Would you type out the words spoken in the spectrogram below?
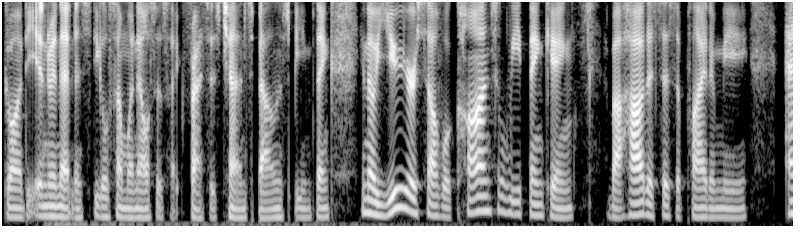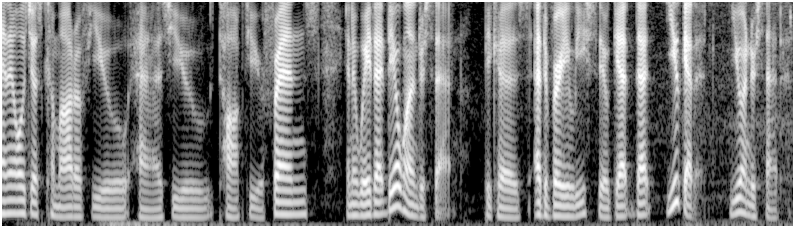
go on the internet and steal someone else's, like Francis Chan's balance beam thing. You know, you yourself will constantly thinking about how does this apply to me, and it will just come out of you as you talk to your friends in a way that they will understand. Because at the very least, they'll get that you get it, you understand it.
